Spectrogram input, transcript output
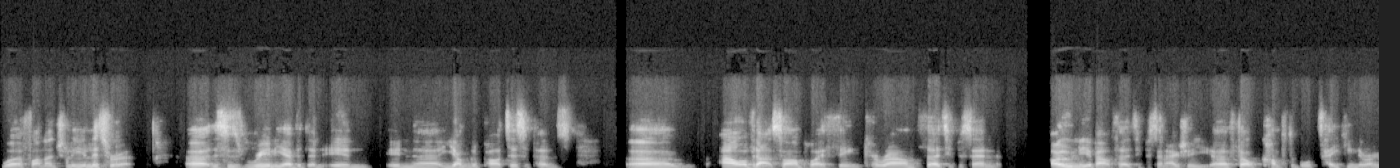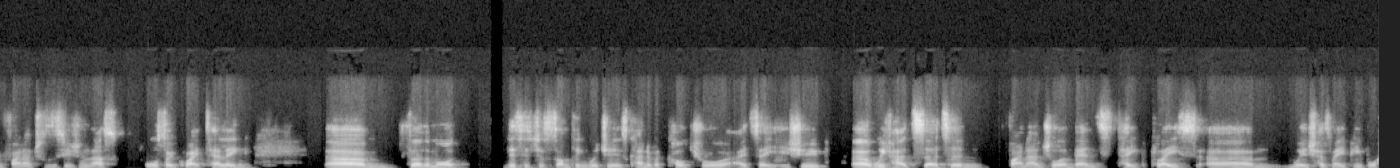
were financially illiterate. Uh, this is really evident in in uh, younger participants. Uh, out of that sample, I think around 30% only about 30% actually uh, felt comfortable taking their own financial decision. That's also quite telling. Um, furthermore, this is just something which is kind of a cultural, I'd say, issue. Uh, we've had certain financial events take place, um, which has made people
